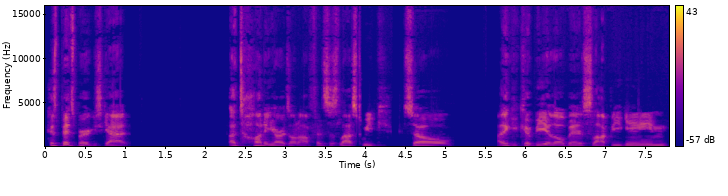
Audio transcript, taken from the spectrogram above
because Pittsburgh's got a ton of yards on offense this last week. So I think it could be a little bit of sloppy game.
